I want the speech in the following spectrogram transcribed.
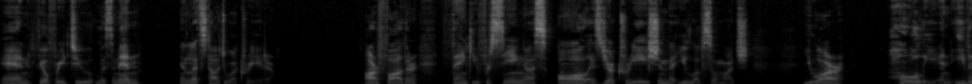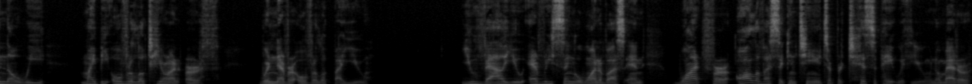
and feel free to listen in. And let's talk to our Creator. Our Father, thank you for seeing us all as your creation that you love so much. You are holy, and even though we might be overlooked here on earth, we're never overlooked by you. You value every single one of us and want for all of us to continue to participate with you, no matter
